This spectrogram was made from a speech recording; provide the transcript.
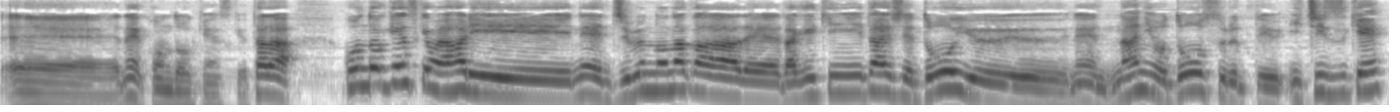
えー、ね近藤健介。ただ近藤健介もやはりね自分の中で打撃に対してどういうね何をどうするっていう位置づけ、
